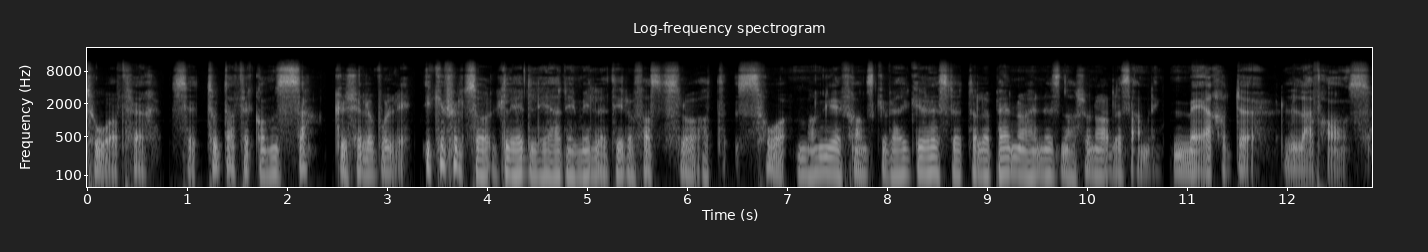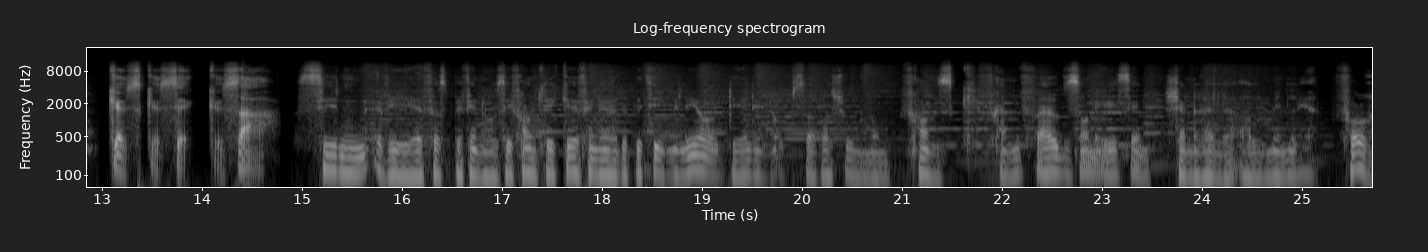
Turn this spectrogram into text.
42. C'est tout à fait comme ça. Ikke fullt så gledelig er det imidlertid å fastslå at så mange franske velgere støtter Le Pen og hennes nasjonale samling. Merde la France. Qu'est-ce que c'est que ça? Siden vi først befinner oss i Frankrike, finner jeg det betimelig å dele en observasjon om fransk fremferd sånn i sin generelle alminnelighet. For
